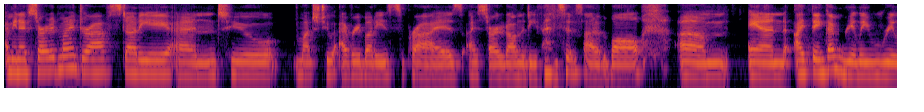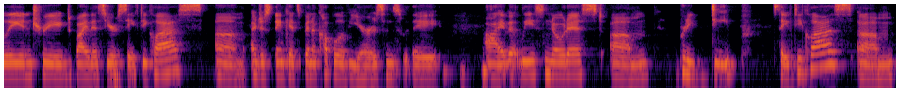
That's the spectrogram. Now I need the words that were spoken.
I mean, I've started my draft study, and to much to everybody's surprise, I started on the defensive side of the ball. Um, and I think I'm really, really intrigued by this year's safety class. Um, I just think it's been a couple of years since they, I've at least noticed um, pretty deep safety class um,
